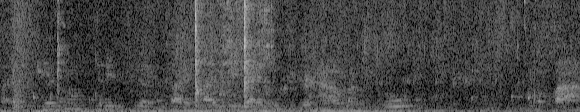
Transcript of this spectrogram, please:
ส่เยอะต้องจะได้เชื่อใส่ใส่ใหญ่ๆนี่เดี๋ยวหาว่ามันรู้มะปราง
